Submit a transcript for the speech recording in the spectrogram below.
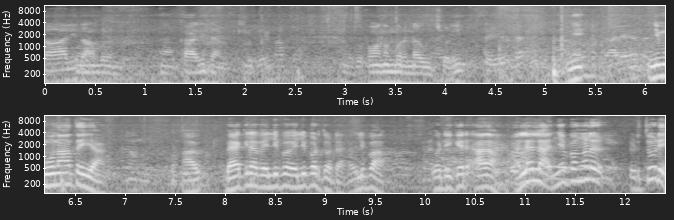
കാലിദ. ഉണ്ട് ആ കാലിദാണ്. ഫോൺ നമ്പർ ഉണ്ടാവും ഉച്ചോളി ഇനി ഇനി മൂന്നാമത്തെ ആ ബാക്കിലാ വലിയപ്പ വലിയപ്പുറത്തോട്ടെ വലിയപ്പ ഒരു ടിക്കറ്റ് അതാ അല്ലല്ല ഇനിയിപ്പോൾ നിങ്ങൾ എടുത്തോടി.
